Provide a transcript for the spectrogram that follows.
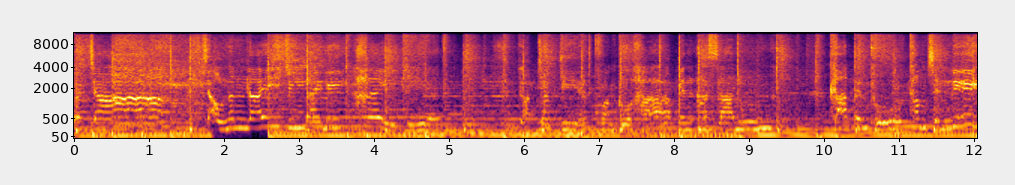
รจา เจ้านั้นได้จึงได้มีให้เกียรติกลับยัดเยียดความกลัวหาเป็นอาสันข้าเป็นผู้ทำเช่นนี้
